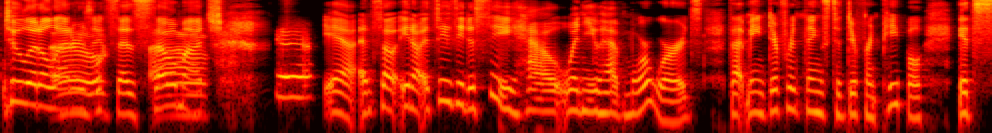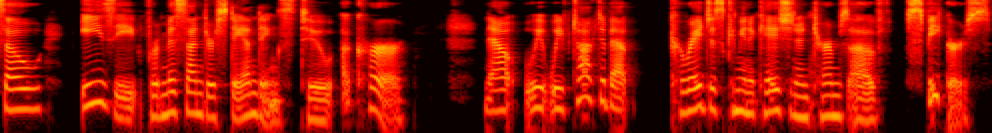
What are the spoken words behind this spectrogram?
two little letters. Oh, it says so oh. much. Yeah. Yeah. And so, you know, it's easy to see how when you have more words that mean different things to different people, it's so easy for misunderstandings to occur. Now, we, we've talked about courageous communication in terms of speakers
